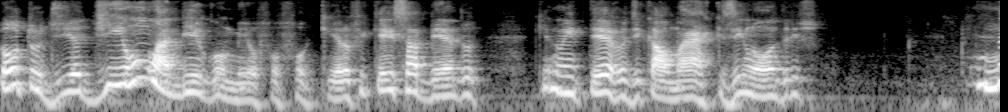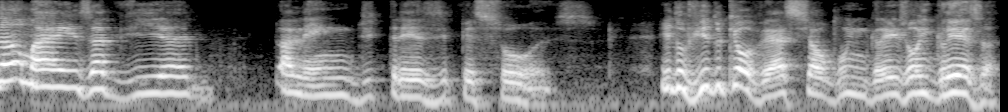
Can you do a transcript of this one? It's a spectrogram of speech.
Outro dia, de um amigo meu fofoqueiro, eu fiquei sabendo que no enterro de Karl Marx em Londres não mais havia além de 13 pessoas. E duvido que houvesse algum inglês ou inglesa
